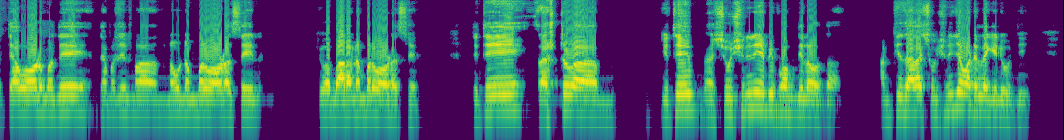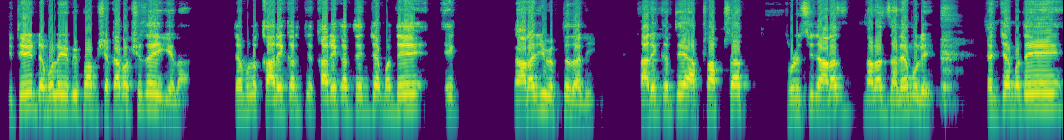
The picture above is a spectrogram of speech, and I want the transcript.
त्या वॉर्डमध्ये त्यामध्ये नऊ नंबर वॉर्ड असेल किंवा बारा नंबर वॉर्ड असेल. तिथे राष्ट्र जिथे शिवसेनेने एबी फॉर्म दिला होता आणि ती जागा शिवसेनेच्या वाटेला गेली होती. तिथे डबल एबी फॉर्म शका पक्षाचाही गेला. त्यामुळे कार्यकर्ते कार्यकर्त्यांच्या मध्ये एक नाराजी व्यक्त झाली. कार्यकर्ते आपसापसात थोडेसे नाराज नाराज झाल्यामुळे त्यांच्यामध्ये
